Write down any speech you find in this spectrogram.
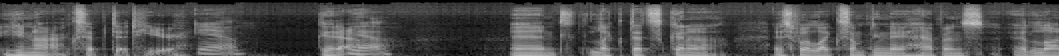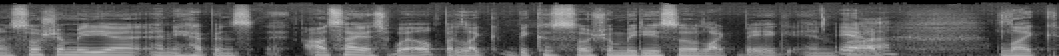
you're not accepted here Yeah. get out Yeah. and like that's gonna as well like something that happens a lot on social media and it happens outside as well but like because social media is so like big and broad Yeah. like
